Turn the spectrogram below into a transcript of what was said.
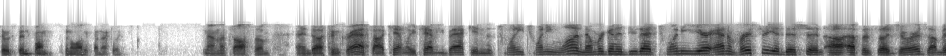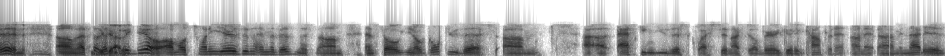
So it's been fun. It's been a lot of fun, actually. Man, that's awesome. And uh, congrats. I can't wait to have you back in the 2021. Then we're going to do that 20 year anniversary edition uh, episode, George. I'm in. Um, that's a, that's a big deal. Almost 20 years in, in the business. Um, and so, you know, going through this, um, uh, asking you this question, I feel very good and confident on it. Um, and that is,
